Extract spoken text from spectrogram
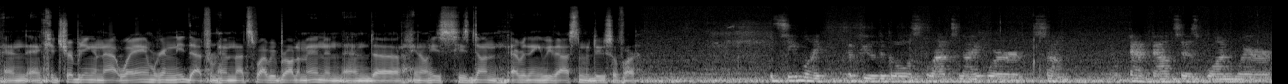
and, and contributing in that way. And we're going to need that from him. That's why we brought him in. And, and uh, you know, he's, he's done everything we've asked him to do so far. It seemed like a few of the goals allowed tonight were some bad bounces, one where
